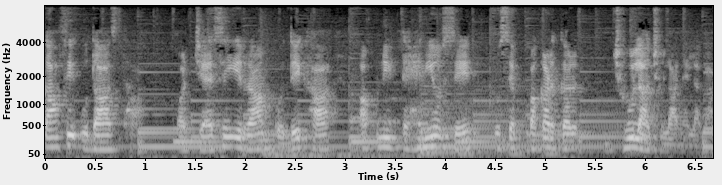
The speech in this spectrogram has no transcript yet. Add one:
काफ़ी उदास था और जैसे ही राम को देखा, अपनी टहनियों से उसे पकड़कर झूला झुलाने लगा।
